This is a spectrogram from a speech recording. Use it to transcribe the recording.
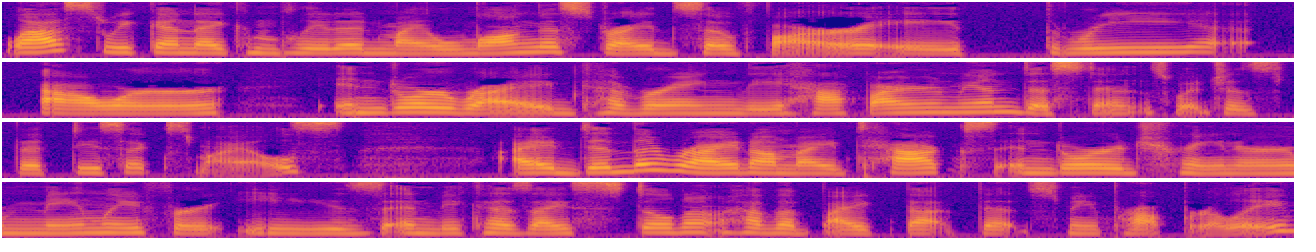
Last weekend, I completed my longest ride so far, a three hour indoor ride covering the half Ironman distance, which is 56 miles. I did the ride on my Tacx indoor trainer mainly for ease and because I still don't have a bike that fits me properly.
